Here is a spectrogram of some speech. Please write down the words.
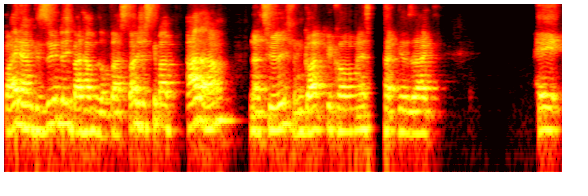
Beide haben gesündigt, beide haben so was Falsches gemacht. Adam, natürlich, wenn Gott gekommen ist, hat gesagt, hey,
